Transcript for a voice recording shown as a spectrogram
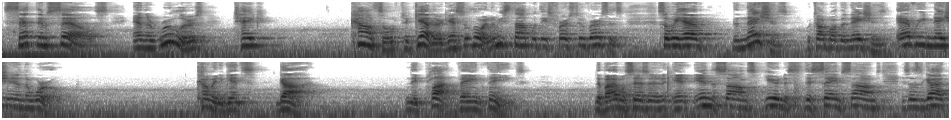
set themselves, and the rulers take counsel together against the Lord. Let me stop with these first two verses. So we have the nations. We're talking about the nations. Every nation in the world coming against God. And they plot vain things. The Bible says in, in, in the Psalms, here in this, this same Psalms, it says God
